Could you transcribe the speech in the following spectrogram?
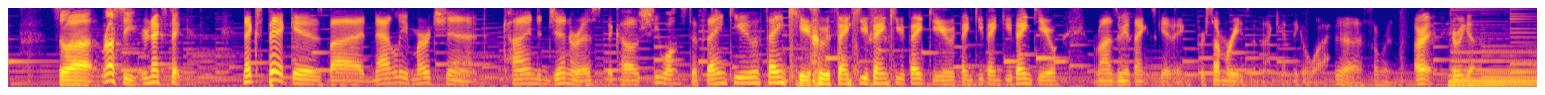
like it. So uh, Rusty, your next pick. Next pick is by Natalie Merchant, Kind and Generous, because she wants to thank you, thank you, thank you, thank you, thank you, thank you, thank you, thank you. Reminds me of Thanksgiving for some reason. I can't think of why. Yeah, somewhere. All right, here we go.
